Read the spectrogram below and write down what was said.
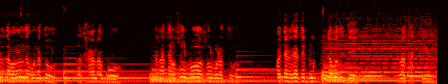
রোজা ভাঙন যাব না তো রোজা থাকা রাখব না তাহলে চলবো চলবো না তো। হয়তো যাতে ঢুকাবো রোজা থাকতে হবে।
